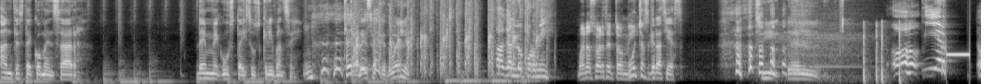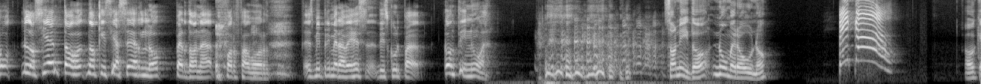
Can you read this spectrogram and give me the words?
Antes de comenzar, den me gusta y suscríbanse. Parece que duele. Háganlo por mí. Buena suerte, Tommy. Muchas gracias. Sí, el. ¡Oh, mierda! Oh, lo siento, no quise hacerlo. Perdona, por favor. Es mi primera vez. Disculpa. Continúa. Sonido número uno. ¡Pica! Ok.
